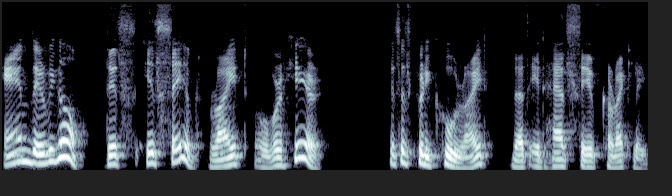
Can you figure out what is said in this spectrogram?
And there we go. This is saved right over here. This is pretty cool, right? That it has saved correctly.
